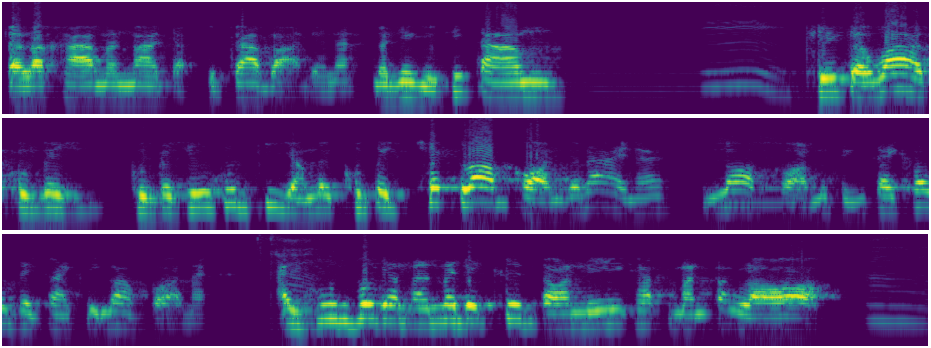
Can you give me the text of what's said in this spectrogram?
แต่ราคามันมาจากสิบเก้าบาทเนี่ยนะมันยังอยู่ที่ตามอืมเพียงแต่ว่าคุณไปคุณไปซื้อหุ้นที่ยังไม่คุณไปเช็ครอบก่อนก็ได้นะ รอบก่อนไม่ถึงไซเคิลในการขึ้นรอบก่อนนะไอ้หุ้นพวกนี้มันไม่ได้ขึ้นตอนนี้ครับ มันต้องรออ่า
